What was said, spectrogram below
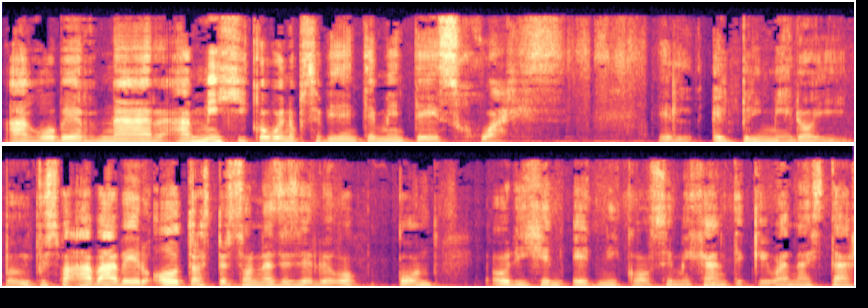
a gobernar a México, bueno, pues evidentemente es Juárez el, el primero y pues va, a haber otras personas desde luego con origen étnico semejante que van a estar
